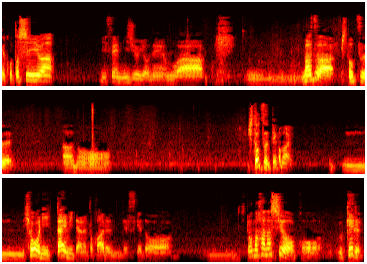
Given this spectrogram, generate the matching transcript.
で、今年は、2024年は、うんまずは一つ、あの、一つっていうかまあ、うん、表に一体みたいなとこあるんですけど、うん人の話をこう、受ける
